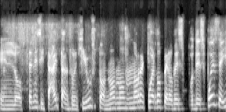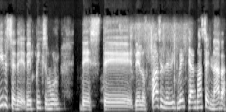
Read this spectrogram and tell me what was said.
en los Tennessee Titans o en Houston, no, no, no recuerdo, pero des- después de irse de, de Pittsburgh, de este, de los pases de Big Ben, ya no hace nada.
